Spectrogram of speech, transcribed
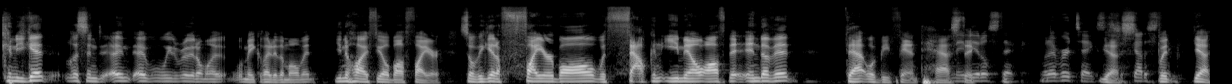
Can you get listen? And, and we really don't want to make light of the moment. You know how I feel about fire. So if we get a fireball with Falcon email off the end of it, that would be fantastic. Maybe it'll stick. Whatever it takes. Yes, but yeah,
